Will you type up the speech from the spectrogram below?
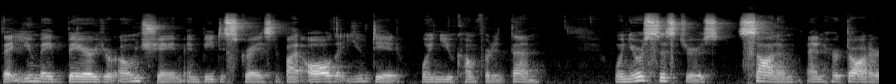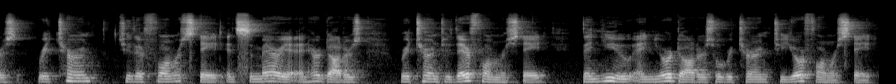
that you may bear your own shame and be disgraced by all that you did when you comforted them. When your sisters, Sodom and her daughters, return to their former state, and Samaria and her daughters return to their former state, then you and your daughters will return to your former state.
